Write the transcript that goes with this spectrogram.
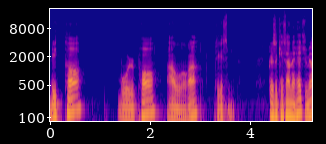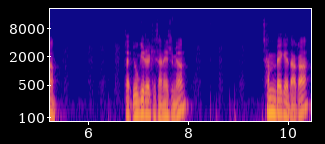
리터 몰 퍼 아우어가 되겠습니다. 그래서 계산을 해주면 자 여기를 계산해주면 300에다가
